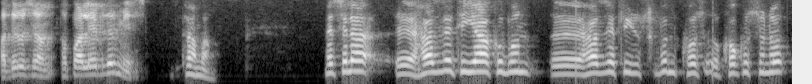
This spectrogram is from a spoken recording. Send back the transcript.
Kadir Hocam toparlayabilir miyiz? Tamam. Mesela e, Hazreti Yakup'un e, Hazreti Yusuf'un kokusunu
